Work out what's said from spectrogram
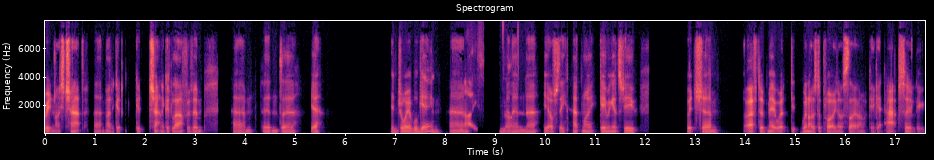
really nice chap. Um, had a good, good chat and a good laugh with him. Um, and uh, yeah, enjoyable game. Um, nice. and then uh, yeah, obviously had my game against you, which um, I have to admit, when when I was deploying, I was like, I'm gonna get absolutely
